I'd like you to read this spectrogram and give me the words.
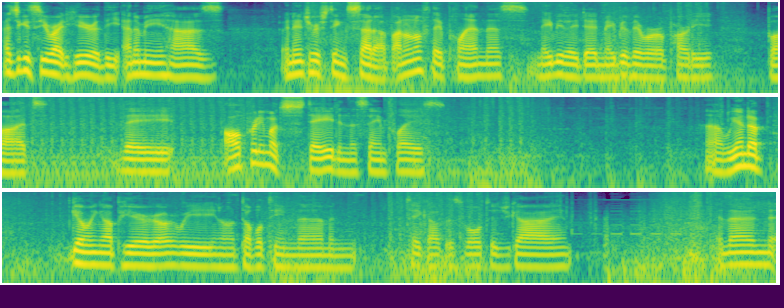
As you can see right here, the enemy has an interesting setup. I don't know if they planned this. Maybe they did. Maybe they were a party. But they all pretty much stayed in the same place. Uh, we end up going up here, or we, you know, double team them and take out this voltage guy. And then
